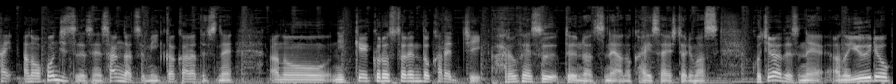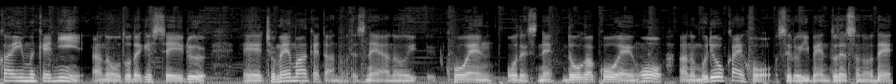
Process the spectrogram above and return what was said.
はい、あの本日ですね3月3日からですねあの日経クロストレンドカレッジ春フェスというのはですねあの開催しております。こちらはですねあの有料会員向けにあのお届けしている、えー著名マーケターのですねあの講演をですね動画講演をあの無料開放するイベントですので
